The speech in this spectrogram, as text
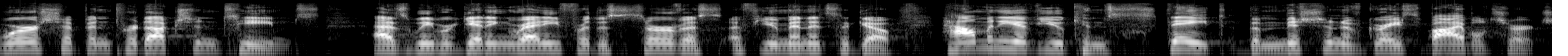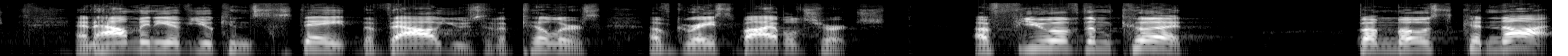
worship and production teams as we were getting ready for the service a few minutes ago. How many of you can state the mission of Grace Bible Church? And how many of you can state the values or the pillars of Grace Bible Church? A few of them could, but most could not.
